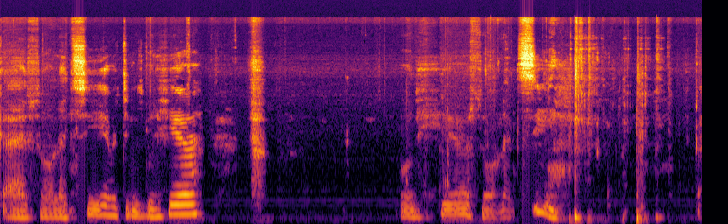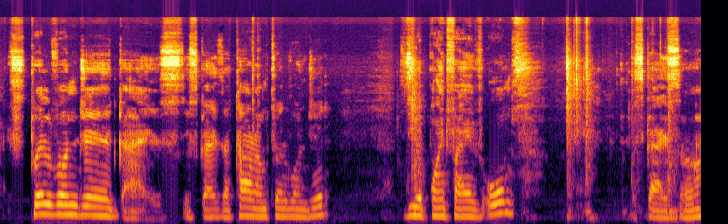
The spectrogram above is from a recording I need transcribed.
Guys. So let's see. Everything's good here. Good here. So let's see. Guys 1200 guys. This guy's a taram 1200 0 0.5 ohms. This guy so.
